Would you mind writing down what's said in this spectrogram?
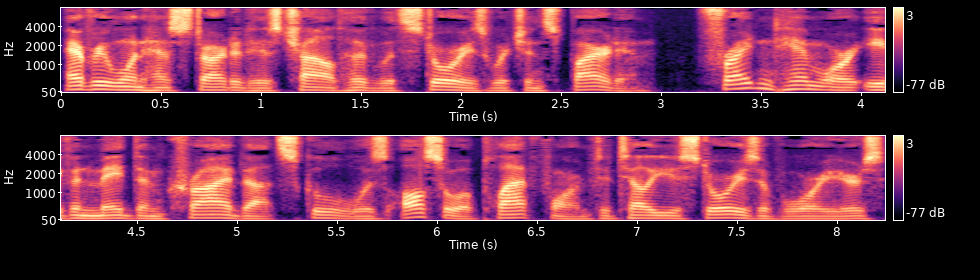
Everyone has started his childhood with stories which inspired him, frightened him, or even made them cry. School was also a platform to tell you stories of warriors,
